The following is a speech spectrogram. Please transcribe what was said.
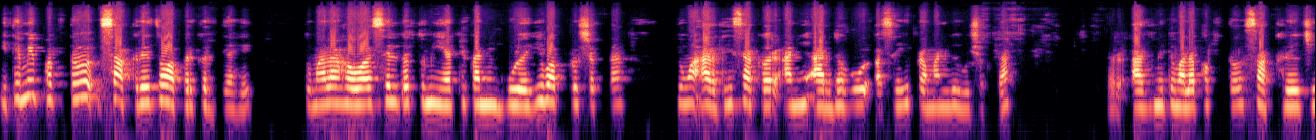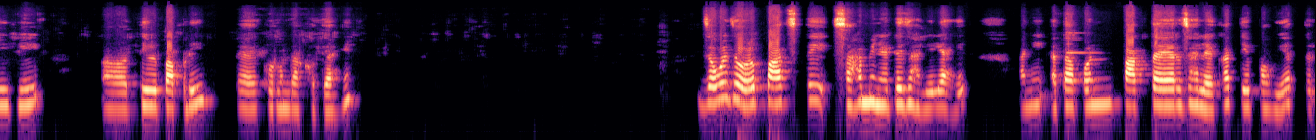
इथे मी फक्त साखरेचा वापर करते आहे. तुम्हाला हवं असेल तर तुम्ही या ठिकाणी गुळही वापरू शकता किंवा अर्धी साखर आणि अर्धा गुळ असंही प्रमाण घेऊ शकता. तर आज मी तुम्हाला फक्त साखरेची ही तिळ तीळ पापडी तयार करून दाखवते आहे. जवळजवळ पाच ते सहा मिनिटे झालेली आहेत आणि आता आपण पाक तयार झालाय का ते पाहूयात. तर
